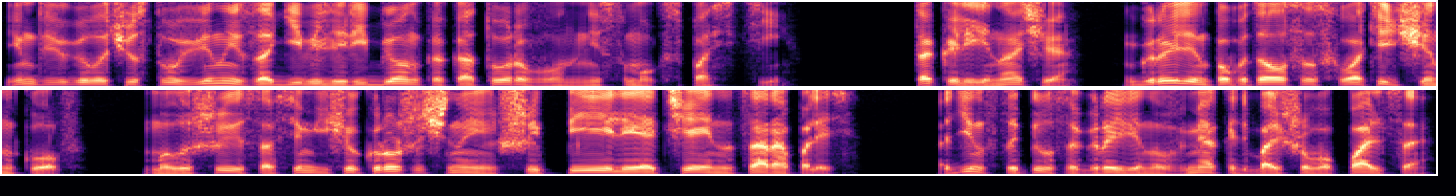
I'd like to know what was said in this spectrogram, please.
им двигало чувство вины за гибель ребенка, которого он не смог спасти. Так или иначе, Грейлин попытался схватить щенков. Малыши, совсем еще крошечные, шипели и отчаянно царапались. Один вцепился Грейлину в мякоть большого пальца,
